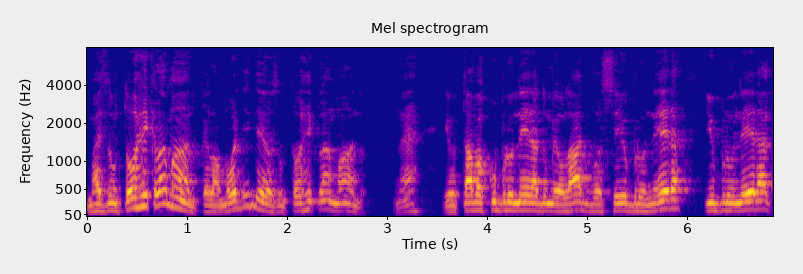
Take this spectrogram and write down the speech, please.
Mas não estou reclamando, pelo amor de Deus, não estou reclamando, né? Eu estava com o Bruneira do meu lado, você e o Bruneira, e o Bruneira,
